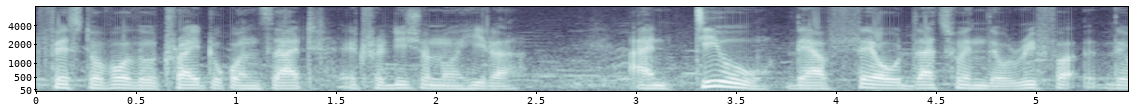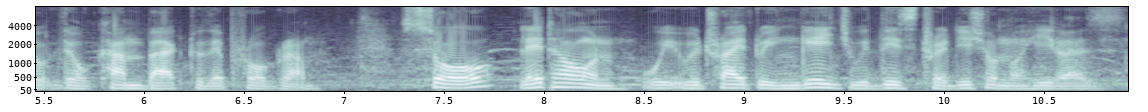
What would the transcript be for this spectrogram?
First of all, they'll try to consult a traditional healer. Until they have failed, that's when they'll, refer, they'll, they'll come back to the program. So later on, we, we try to engage with these traditional healers.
